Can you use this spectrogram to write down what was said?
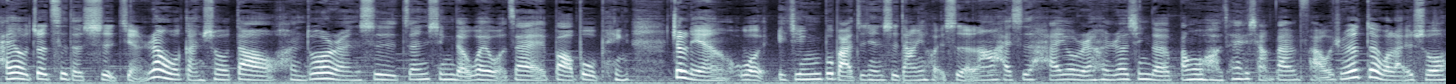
还有这次的事件，让我感受到很多人是真心的为我在抱不平，就连我已经不把这件事当一回事了，然后还是还有人很热心的帮我在想办法。我觉得对我来说，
